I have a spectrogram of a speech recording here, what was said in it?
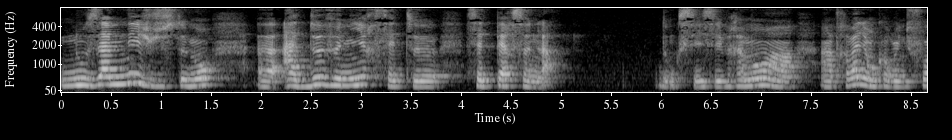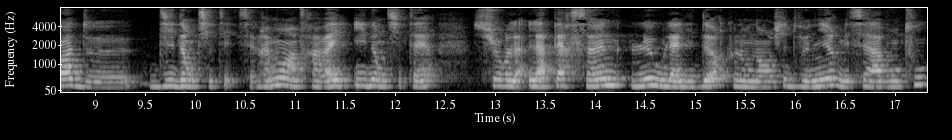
nous amener justement euh, à devenir cette, euh, cette personne-là. Donc c'est vraiment un, un, travail, encore une fois, d'identité. C'est vraiment un travail identitaire sur la, personne, le ou la leader que l'on a envie de devenir, mais c'est avant tout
